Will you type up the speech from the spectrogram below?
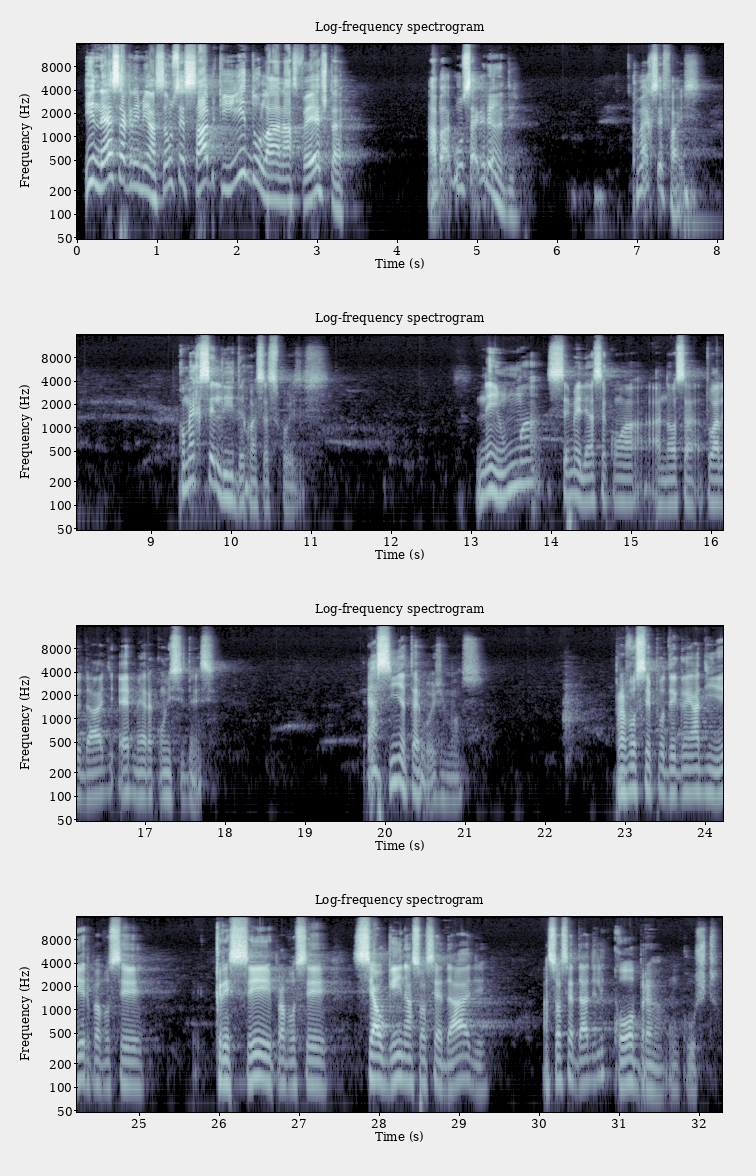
E nessa agremiação você sabe que indo lá na festa, a bagunça é grande. Como é que você faz? Como é que você lida com essas coisas? Nenhuma semelhança com a, a nossa atualidade é mera coincidência. É assim até hoje, irmãos. Para você poder ganhar dinheiro, para você crescer, para você ser alguém na sociedade, a sociedade lhe cobra um custo.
